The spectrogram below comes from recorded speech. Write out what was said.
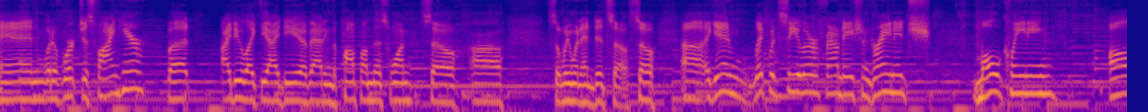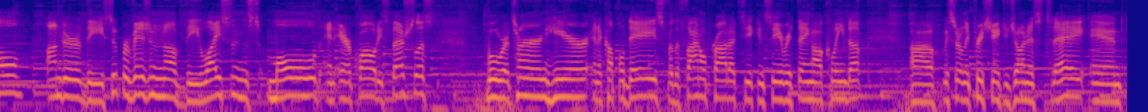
and would have worked just fine here. But I do like the idea of adding the pump on this one. So, uh, so we went ahead and did so. So uh, again, liquid sealer, foundation drainage, mold cleaning, all under the supervision of the licensed mold and air quality specialist. We'll return here in a couple days for the final product so you can see everything all cleaned up. Uh, we certainly appreciate you joining us today and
